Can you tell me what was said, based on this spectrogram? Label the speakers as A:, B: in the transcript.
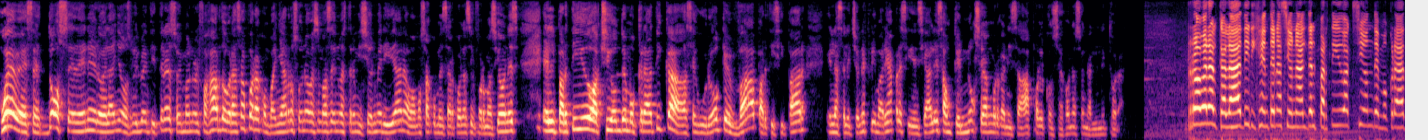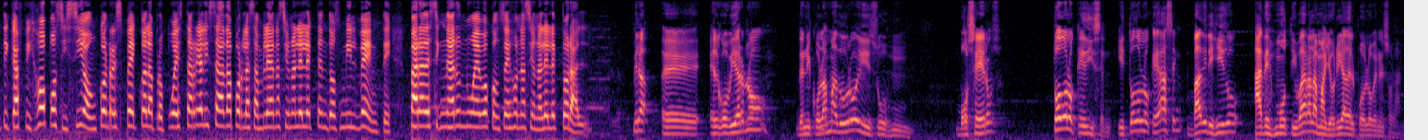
A: Jueves 12 de enero del año 2023, soy Manuel Fajardo. Gracias por acompañarnos una vez más en nuestra emisión meridiana. Vamos a comenzar con las informaciones. El Partido Acción Democrática aseguró que va a participar en las elecciones primarias presidenciales, aunque no sean organizadas por el Consejo Nacional Electoral.
B: Robert Alcalá, dirigente nacional del Partido Acción Democrática, fijó posición con respecto a la propuesta realizada por la Asamblea Nacional electa en 2020 para designar un nuevo Consejo Nacional Electoral.
C: Mira, eh, el gobierno de Nicolás Maduro y sus mm, voceros, todo lo que dicen y todo lo que hacen va dirigido a desmotivar a la mayoría del pueblo venezolano.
